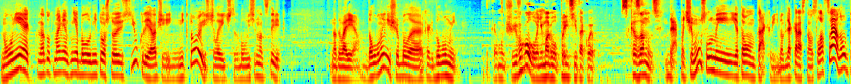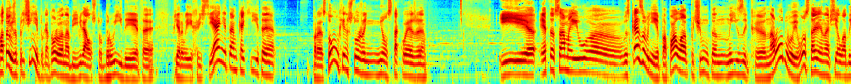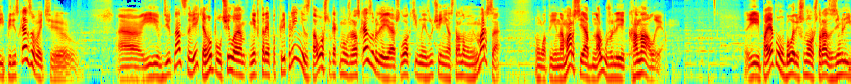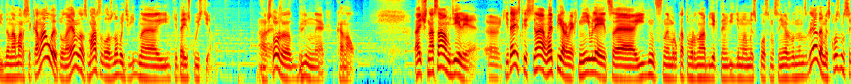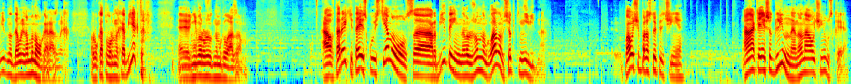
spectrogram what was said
На Луне на тот момент не было не то, что Стюкли, а вообще никто из человечества. Это был 18 век на дворе. До Луны еще было как до Луны. Кому еще и в голову не могло прийти такое сказануть. Да, почему с Луны это он так, видимо, для красного словца, ну, по той же причине, по которой он объявлял, что друиды это первые христиане там какие-то. Про Стоунхендж тоже нес такое же. И это самое его высказывание попало почему-то на язык народу, его стали на все лады пересказывать. А, и в 19 веке оно получило некоторое подкрепление из-за того, что, как мы уже рассказывали, шло активное изучение астрономами Марса. Вот, и на Марсе обнаружили каналы. И поэтому было решено, что раз с Земли видно на Марсе каналы, то, наверное, с Марса должно быть видно и китайскую стену. А что же длинный канал? Значит, на самом деле, э, китайская стена, во-первых, не является единственным рукотворным объектом, видимым из космоса невооруженным взглядом. Из космоса видно довольно много разных рукотворных объектов э, невооруженным глазом. А во-вторых, китайскую стену с орбитой невооруженным глазом все-таки не видно. По очень простой причине. Она, конечно, длинная, но она очень узкая.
